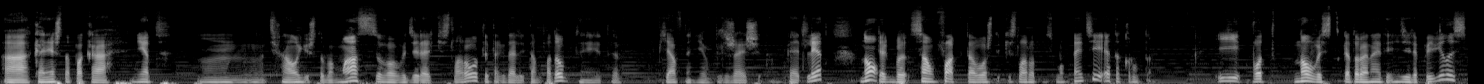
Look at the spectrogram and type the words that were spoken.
а, конечно, пока нет технологий, чтобы массово выделять кислород и так далее и тому подобное. Это явно не в ближайшие там, 5 лет. Но как бы сам факт того, что кислород он смог найти, это круто. И вот новость, которая на этой неделе появилась,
